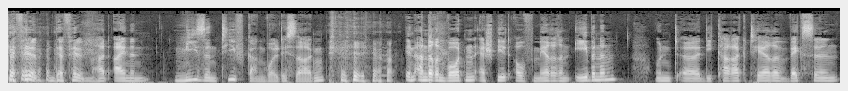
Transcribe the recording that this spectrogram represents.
der Film, der Film hat einen miesen Tiefgang, wollte ich sagen. ja. In anderen Worten, er spielt auf mehreren Ebenen und äh, die Charaktere wechseln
